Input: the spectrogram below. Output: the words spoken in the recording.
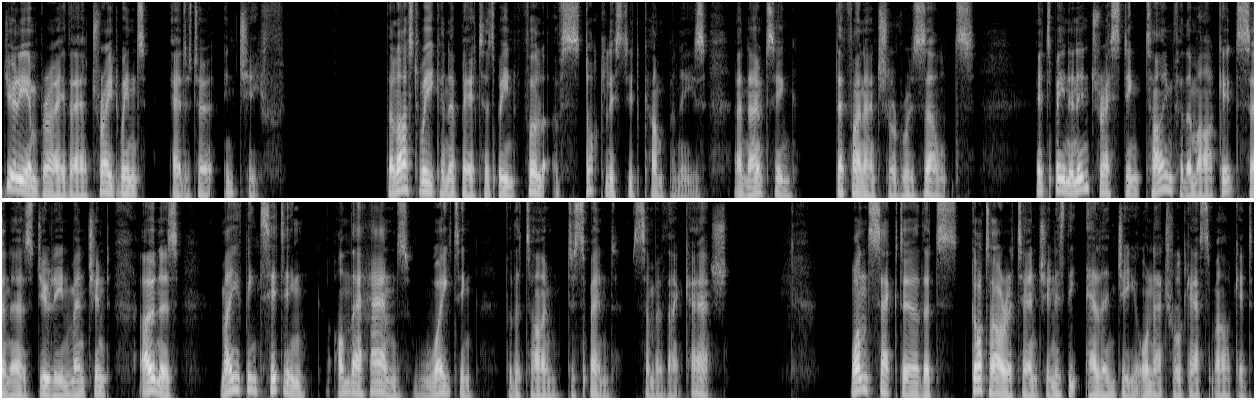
Julian Bray there, Tradewinds editor in chief. The last week and a bit has been full of stock listed companies announcing their financial results. It's been an interesting time for the markets, and as Julian mentioned, owners may have been sitting on their hands waiting for the time to spend some of that cash. One sector that's got our attention is the LNG or natural gas market.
